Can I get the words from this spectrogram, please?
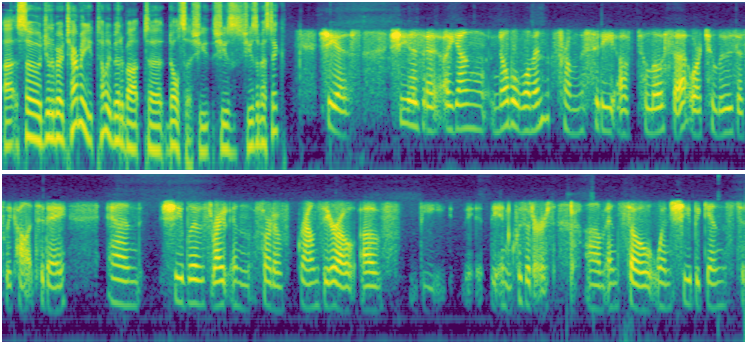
Uh, so, Julie Berry, tell me, tell me a bit about uh, Dolssa. She, she's, she's a mystic. She is. She is a, a young noblewoman from the city of Tolosa, or Toulouse as we call it today, and she lives right in sort of ground zero of the the, inquisitors, um, and so when she begins to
